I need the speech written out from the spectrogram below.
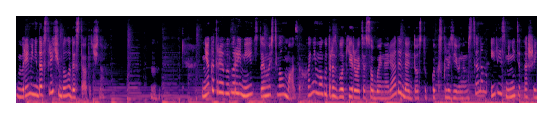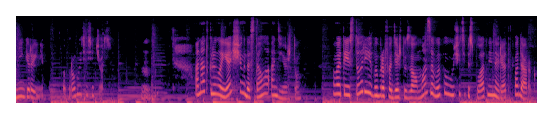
Времени до встречи было достаточно. Некоторые выборы имеют стоимость в алмазах. Они могут разблокировать особые наряды, дать доступ к эксклюзивным сценам или изменить отношение героини. Попробуйте сейчас. Она открыла ящик, достала одежду. В этой истории, выбрав одежду за алмазы, вы получите бесплатный наряд в подарок.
